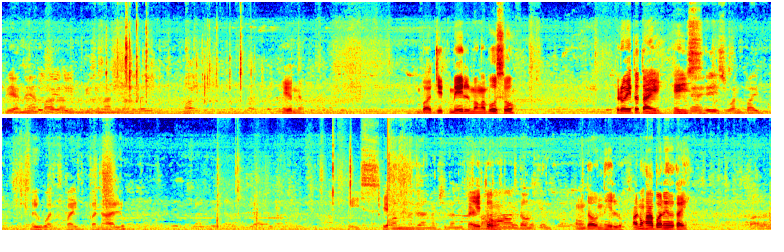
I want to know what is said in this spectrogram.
Hindi, ano yan, parang hindi si manual. Ayan na. Budget meal mga boss oh. Pero ito tay, Haze. Yeah, Hayes, 1.5. Ay 1.5 panalo. Yan. Kami naghanap sila nito. Ay, ito. Parang downhill. Ang downhill. oh. Anong haba nito tay? Parang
